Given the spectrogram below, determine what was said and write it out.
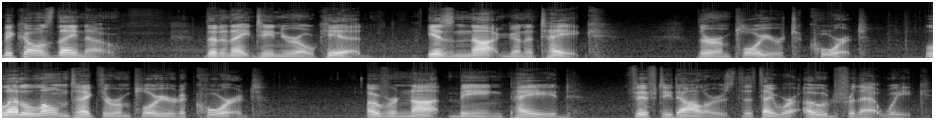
because they know that an 18 year old kid is not going to take their employer to court, let alone take their employer to court over not being paid $50 that they were owed for that week.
